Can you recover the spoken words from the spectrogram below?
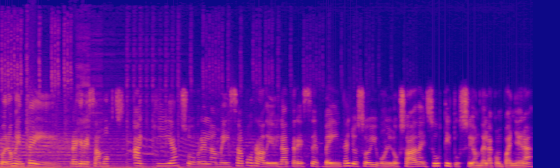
Bueno, gente, regresamos aquí a Sobre la Mesa por Radio Isla 1320. Yo soy Ivonne Lozada en sustitución de la compañera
